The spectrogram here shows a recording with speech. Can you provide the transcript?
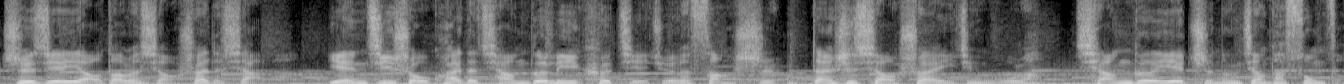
直接咬到了小帅的下巴。眼疾手快的强哥立刻解决了丧尸，但是小帅已经无了，强哥也只能将他送走。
